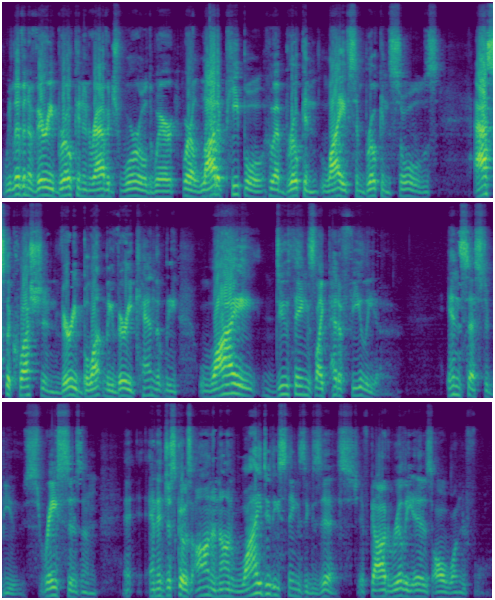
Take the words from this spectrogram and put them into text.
We live in a very broken and ravaged world where, where a lot of people who have broken lives and broken souls ask the question very bluntly, very candidly why do things like pedophilia, incest abuse, racism, and it just goes on and on. Why do these things exist if God really is all wonderful?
